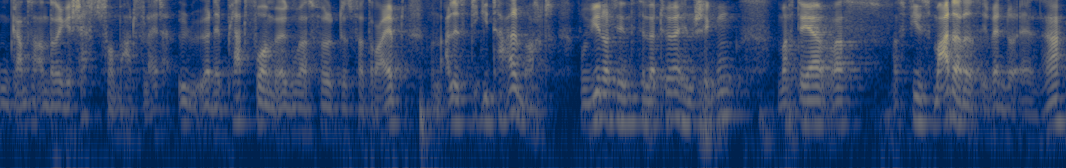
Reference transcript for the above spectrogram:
ein ganz andere Geschäftsform hat, vielleicht über eine Plattform irgendwas Verrücktes vertreibt und alles digital macht. Wo wir noch den Installateur hinschicken, macht der was, was viel Smarteres eventuell. Ja?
